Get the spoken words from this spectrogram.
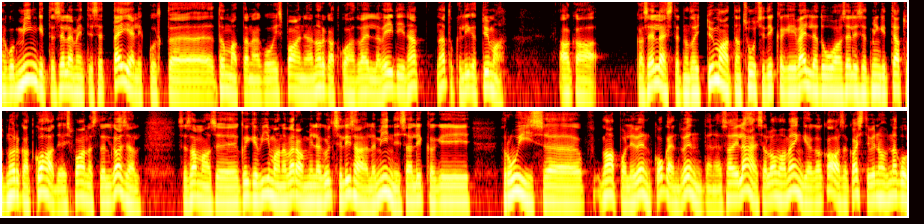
nagu mingites elementides, et täielikult äh, tõmmata nagu Hispaania nõrgad kohad välja, veidi nat natuke liiga tüma. aga ka sellest, et nad olid tümad, nad suutsid ikkagi välja tuua sellised mingid teatud nõrgad kohad ja hispaanlastel ka seal seesama, see kõige viimane värav, millega üldse lisaajale mindi, seal ikkagi Ruiz, äh, Napoli vend, kogenud vend onju, sa ei lähe seal oma mängijaga kaasa kasti või noh, nagu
